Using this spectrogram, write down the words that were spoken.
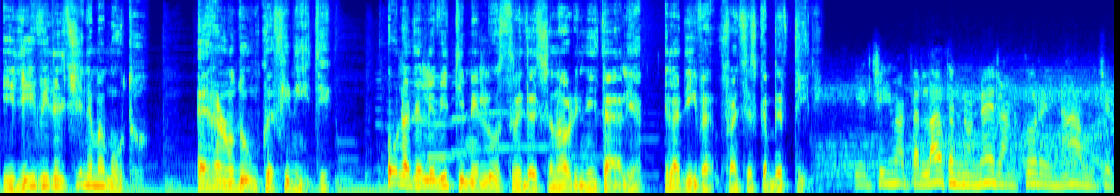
I divi del cinema muto erano dunque finiti? Una delle vittime illustri del sonoro in Italia è la diva Francesca Bertini. Il cinema parlato non era ancora in auge,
